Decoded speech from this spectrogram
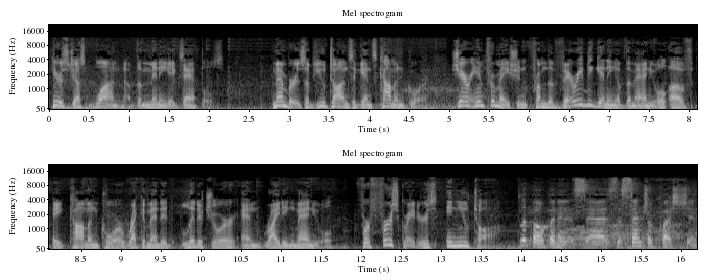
Here's just one of the many examples. Members of Utahns Against Common Core share information from the very beginning of the manual of a Common Core recommended literature and writing manual for first graders in Utah. Flip open and it says the central question.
